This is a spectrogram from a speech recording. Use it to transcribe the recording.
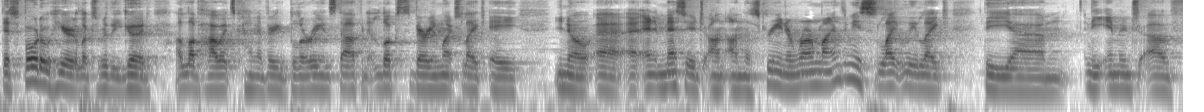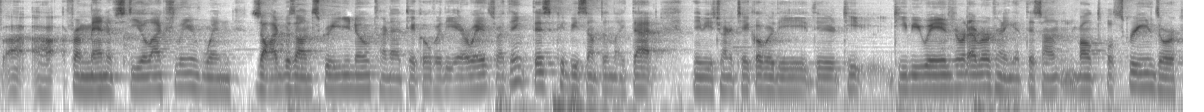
this photo here looks really good. I love how it's kind of very blurry and stuff, and it looks very much like a you know a, a message on on the screen. It reminds me slightly like the um, the image of uh, uh, from Man of Steel actually when Zod was on screen, you know, trying to take over the airwaves. So I think this could be something like that. Maybe he's trying to take over the the t- TV waves or whatever, trying to get this on multiple screens or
